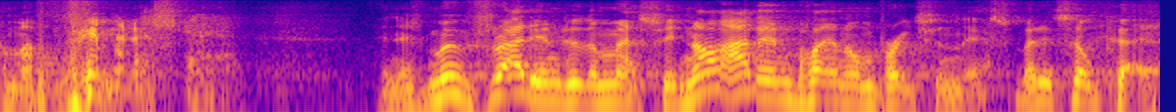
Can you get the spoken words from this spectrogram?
I'm a feminist. And this moves right into the message. No, I didn't plan on preaching this, but it's okay.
